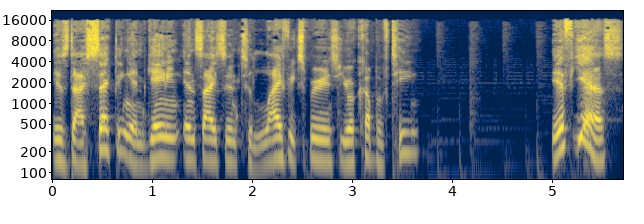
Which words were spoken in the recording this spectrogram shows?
Is dissecting and gaining insights into life experience your cup of tea? If yes,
